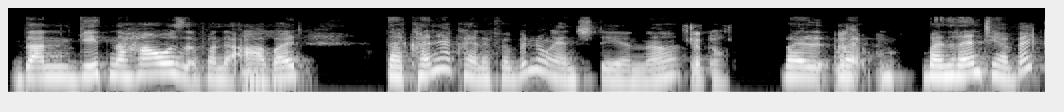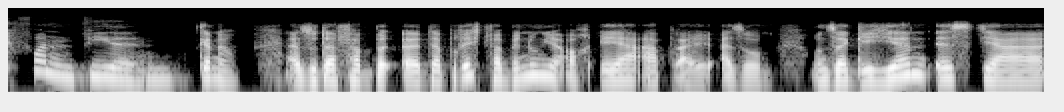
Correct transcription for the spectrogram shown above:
dann geht nach Hause von der mhm. Arbeit, da kann ja keine Verbindung entstehen. Ne? Genau. Weil also, man, man, rennt ja weg von vielen. Genau. Also da, äh, da bricht Verbindung ja auch eher ab, weil also unser Gehirn ist ja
